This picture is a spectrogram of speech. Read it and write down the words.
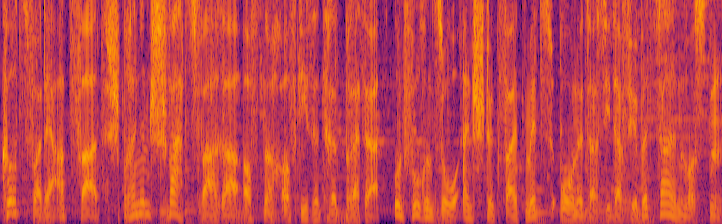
Kurz vor der Abfahrt sprangen Schwarzfahrer oft noch auf diese Trittbretter und fuhren so ein Stück weit mit, ohne dass sie dafür bezahlen mussten.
